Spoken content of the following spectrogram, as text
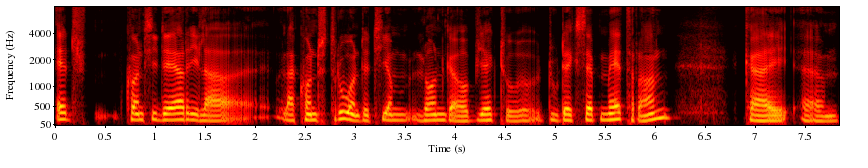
et eh, consideri la, la construon de tiam longa objecto du dexep metran, kai um, ehm,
